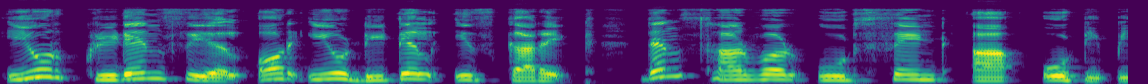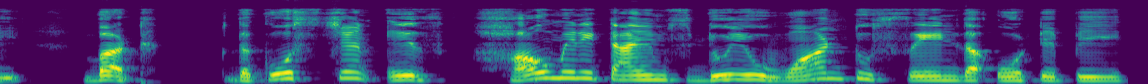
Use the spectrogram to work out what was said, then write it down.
your credential or your detail is correct, then server would send a OTP. But the question is how many times do you want to send the OTP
